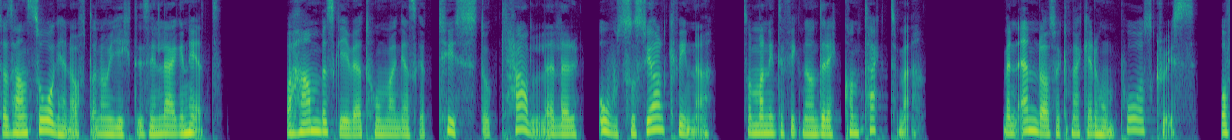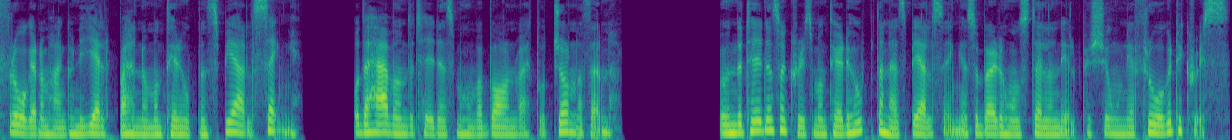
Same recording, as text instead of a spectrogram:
så att han såg henne ofta när hon gick till sin lägenhet. Och han beskriver att hon var en ganska tyst och kall eller osocial kvinna som man inte fick någon direkt kontakt med. Men en dag så knackade hon på hos Chris och frågade om han kunde hjälpa henne att montera ihop en spjälsäng. Och det här var under tiden som hon var barnvakt åt Jonathan. Under tiden som Chris monterade ihop den här spjälsängen så började hon ställa en del personliga frågor till Chris.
